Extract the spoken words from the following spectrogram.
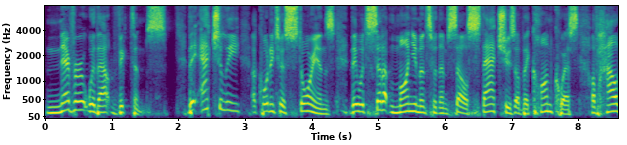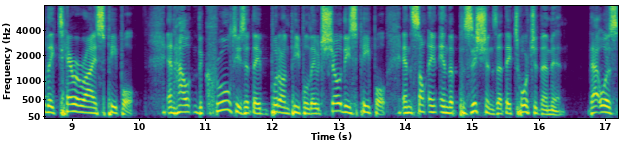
never without victims. They actually, according to historians, they would set up monuments for themselves, statues of the conquest of how they terrorized people and how the cruelties that they put on people, they would show these people in, some, in, in the positions that they tortured them in. That was,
